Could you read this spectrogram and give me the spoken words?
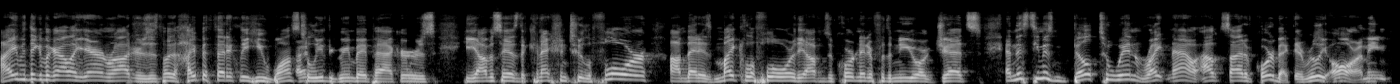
I even think of a guy like Aaron Rodgers. It's like hypothetically, he wants right. to leave the Green Bay Packers. He obviously has the connection to LaFleur. Um, that is Mike LaFleur, the offensive coordinator for the New York Jets. And this team is built to win right now outside of quarterback. They really are. I mean,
